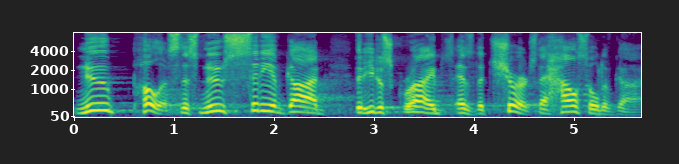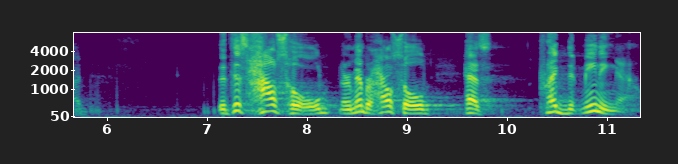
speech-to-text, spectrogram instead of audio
new polis, this new city of God that he describes as the church, the household of God. That this household, now remember, household has pregnant meaning now.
